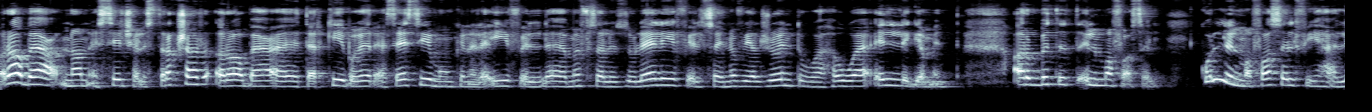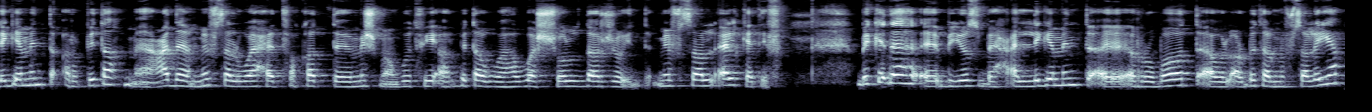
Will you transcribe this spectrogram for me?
رابع non essential structure. رابع تركيب غير أساسي ممكن نلاقيه في المفصل الزلالي في ال synovial joint وهو ال ligament أربطة المفاصل. كل المفاصل فيها ligament أربطة ما عدا مفصل واحد فقط مش موجود فيه أربطة وهو ال shoulder joint مفصل الكتف. بكده بيصبح ال ligament الرباط أو الأربطة المفصلية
